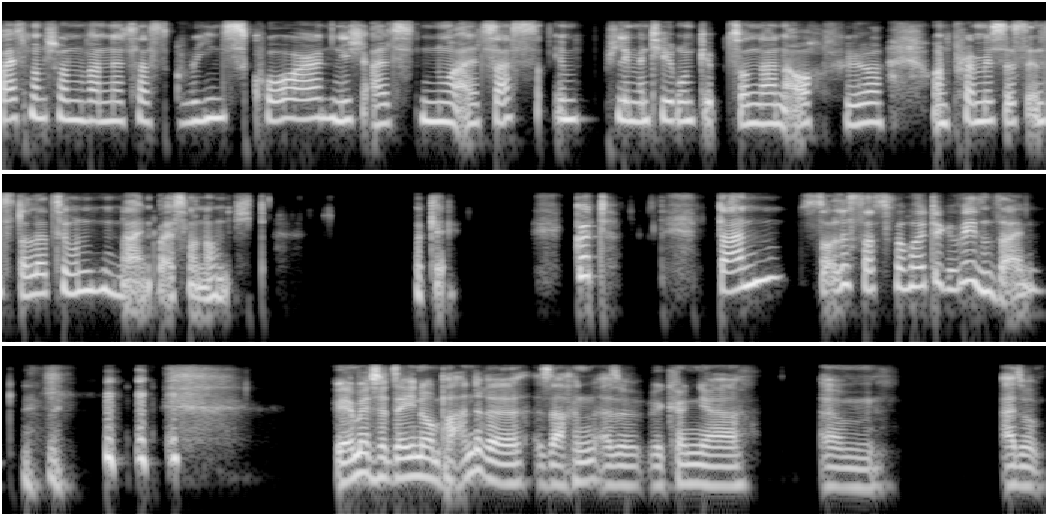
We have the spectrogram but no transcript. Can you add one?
Weiß man schon, wann es das Green Score nicht als nur als SAS-Implementierung gibt, sondern auch für On-Premises-Installationen? Nein, weiß man noch nicht. Okay. Gut. Dann soll es das für heute gewesen sein. wir haben jetzt tatsächlich noch ein paar andere Sachen. Also wir können ja, ähm, also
